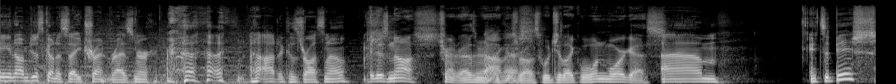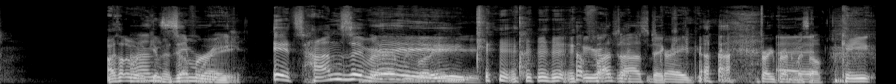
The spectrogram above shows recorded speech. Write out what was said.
Mean, I'm just going to say Trent Reznor, Atticus Ross now. It is not Trent Reznor, Atticus Ross. Would you like one more guess? Um, it's a bit. I thought it would have given itself away. It's Hans Zimmer, Yay! everybody. Fantastic. Craig. Very proud uh, of myself. Can you?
